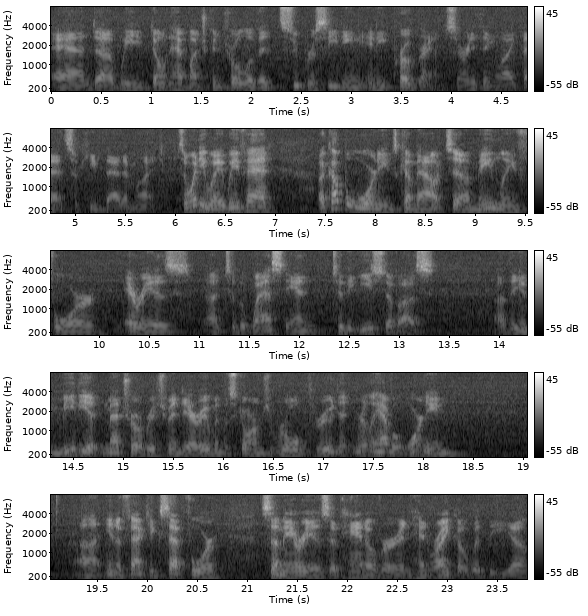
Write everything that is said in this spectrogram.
and uh, we don't have much control of it superseding any programs or anything like that. So keep that in mind. So anyway, we've had a couple warnings come out, uh, mainly for areas uh, to the west and to the east of us. Uh, the immediate Metro Richmond area, when the storms rolled through, didn't really have a warning uh, in effect, except for some areas of Hanover and Henrico, with the uh,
